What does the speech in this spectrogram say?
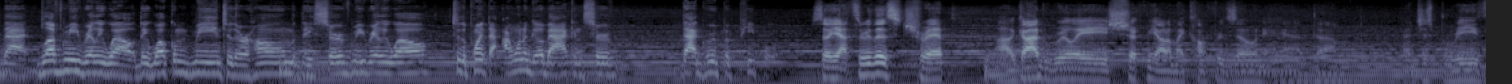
that loved me really well. They welcomed me into their home, they served me really well, to the point that I want to go back and serve that group of people. So, yeah, through this trip, uh, God really shook me out of my comfort zone and, um, just breathed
